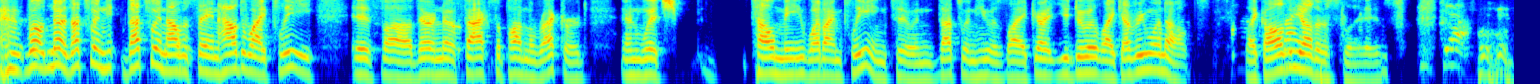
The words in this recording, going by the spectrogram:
well, no, that's when that's when I was saying, how do I plea if uh, there are no facts upon the record in which tell me what I'm pleading to? And that's when he was like, "Uh, you do it like everyone else, like all Right. the other slaves. Yeah.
